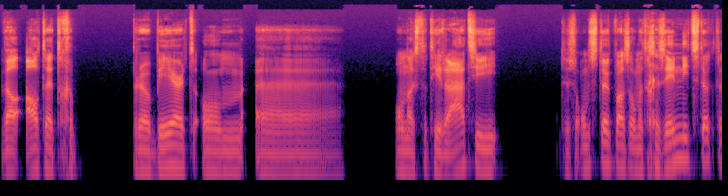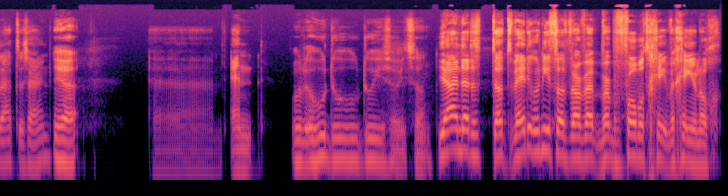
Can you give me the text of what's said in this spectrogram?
wel altijd geprobeerd om, eh, ondanks dat die relatie tussen ons stuk was, om het gezin niet stuk te laten zijn. ja. Eh, en Hoe, hoe, doe, hoe doe je zoiets dan? ja, en dat, dat weet ik ook niet. Dat, waar, waar bijvoorbeeld ging, we gingen nog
